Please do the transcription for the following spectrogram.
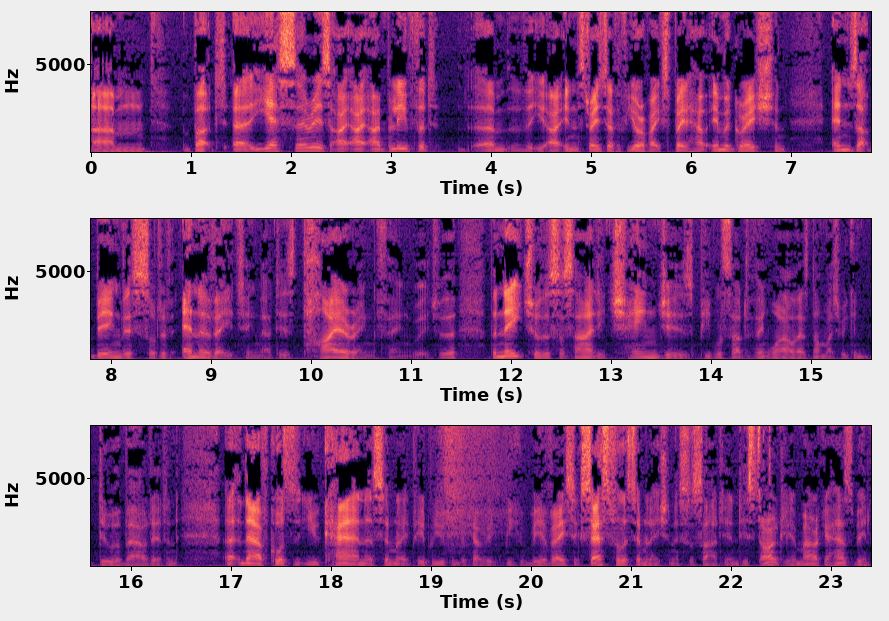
Um, but uh, yes, there is. I, I, I believe that um, the, uh, in the Strange Death of Europe, I explain how immigration ends up being this sort of enervating, that is, tiring thing, which the, the nature of the society changes. People start to think, well, there's not much we can do about it. And uh, now, of course, you can assimilate people. You can, become, you can be a very successful assimilationist society, and historically, America has been.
